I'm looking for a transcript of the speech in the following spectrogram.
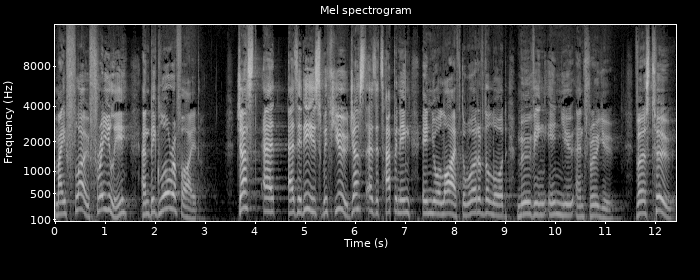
may flow freely and be glorified. Just at as it is with you, just as it's happening in your life, the word of the Lord moving in you and through you. Verse 2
